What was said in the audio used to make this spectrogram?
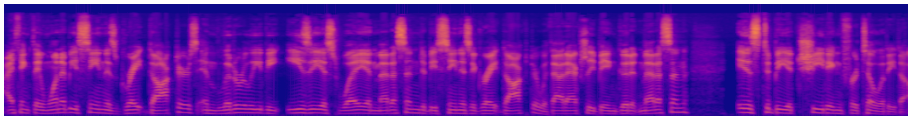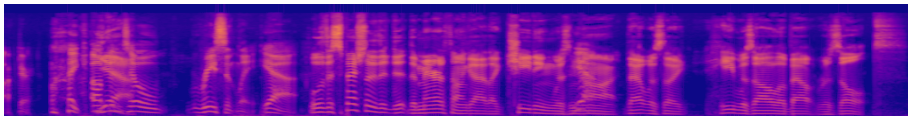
I think they want to be seen as great doctors. And literally, the easiest way in medicine to be seen as a great doctor without actually being good at medicine is to be a cheating fertility doctor. Like up Yeah. until recently, yeah. Well, especially the the marathon guy, like cheating was Yeah. not. That was like he was all about results.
